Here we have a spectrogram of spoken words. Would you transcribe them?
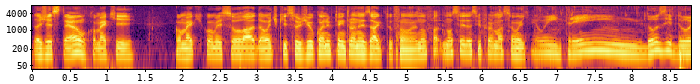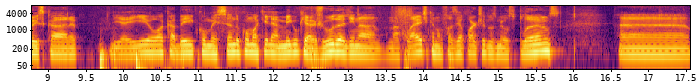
da gestão, como é que como é que começou lá, da onde que surgiu, quando que tu entrou na Exag, Tufão? Eu não, não sei dessa informação aí. Eu entrei em 12 2, cara. E aí eu acabei começando como aquele amigo que ajuda ali na, na Atlética, não fazia parte dos meus planos. Ah,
